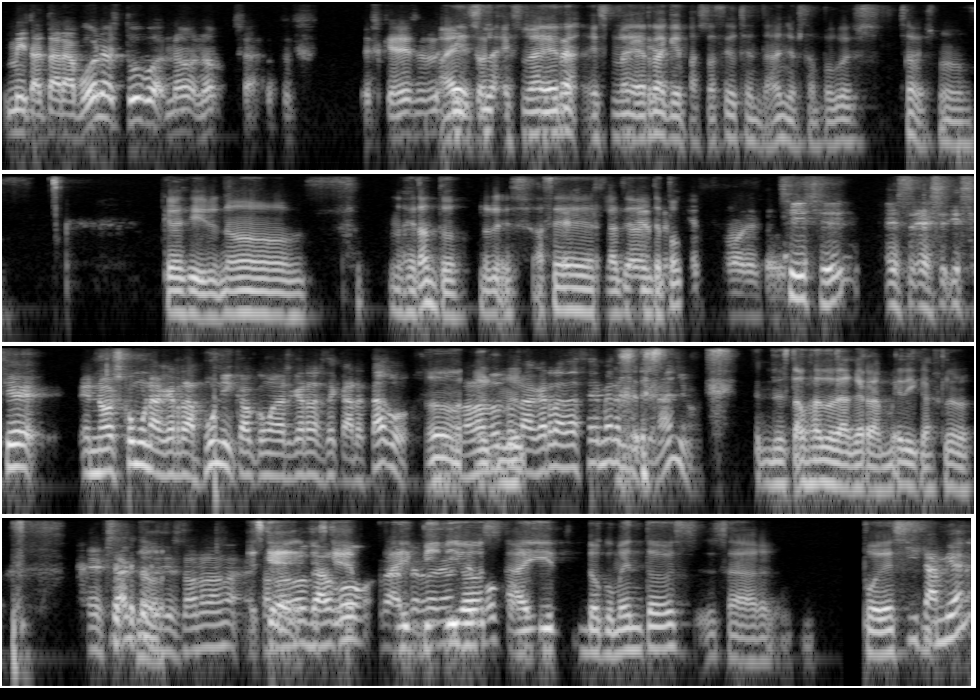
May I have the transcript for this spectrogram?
mi tatarabuelo estuvo, no, no, o sea, es que es, ver, es, una, es una guerra, es una guerra que pasó hace 80 años, tampoco es, ¿sabes? No, quiero decir, no, no hace tanto, hace relativamente poco. Tú- Sí, sí. Es, es- es que no es como una guerra púnica o como las guerras de Cartago. No, Estamos hablando de una guerra de hace menos de 100 años. no estamos hablando de las guerras médicas, claro. Exacto. No. es decir, estamos hablando, Es que, hablando de es que algo hay vídeos, hay documentos, o sea, puedes... Y también,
